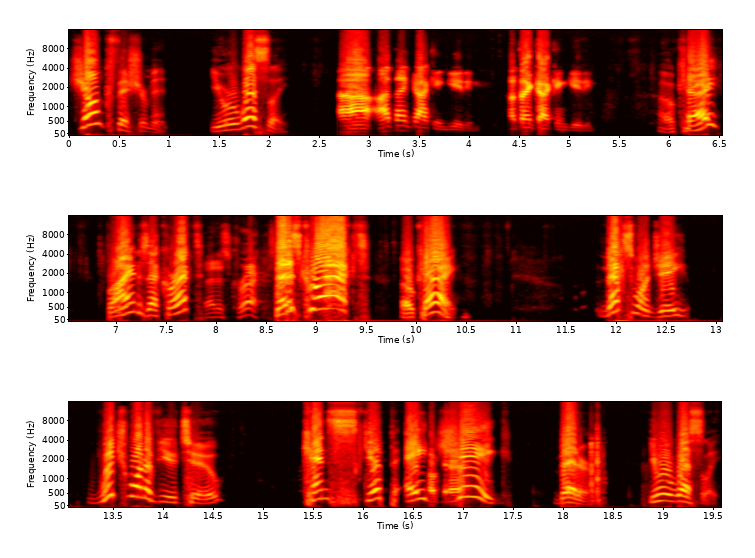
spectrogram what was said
junk fisherman? You or Wesley? Uh, I think I can get him. I think I can get him. Okay. Brian, is that correct? That is correct. That is correct. Okay. Next one, G. Which one of you two can skip a jig better? You or Wesley?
